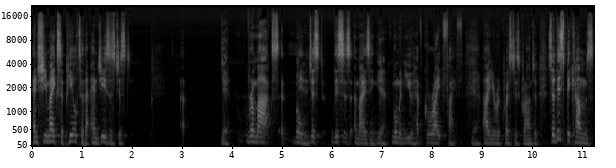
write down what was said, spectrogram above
and she makes appeal to that. And Jesus just Yeah. remarks, uh, just this is amazing. Yeah. Woman, you have great faith. Yeah. Uh, your request is granted. So this becomes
